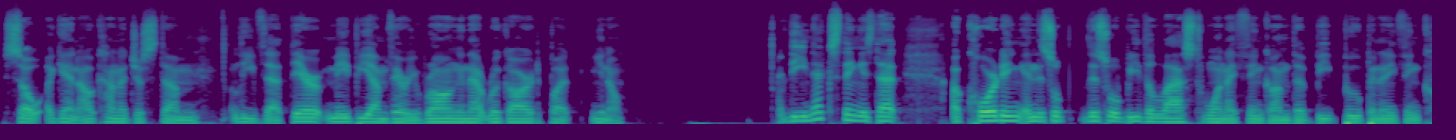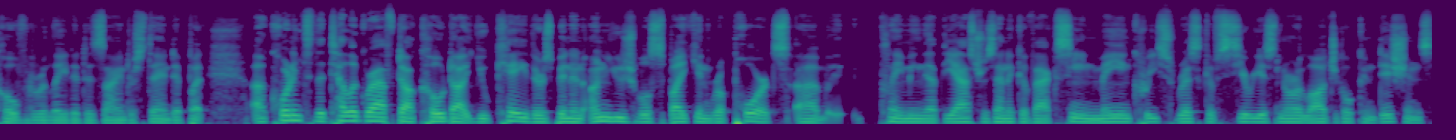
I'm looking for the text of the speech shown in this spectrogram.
So again, I'll kind of just um, leave that there. Maybe I'm very wrong in that regard, but you know, the next thing is that according and this will this will be the last one I think on the beep boop and anything COVID related as I understand it, but according to the telegraph.co.uk, there's been an unusual spike in reports um, claiming that the AstraZeneca vaccine may increase risk of serious neurological conditions.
